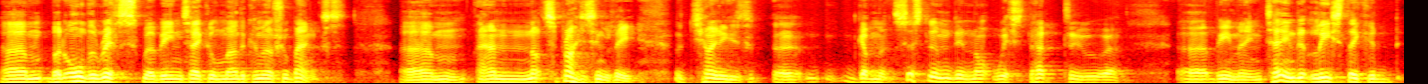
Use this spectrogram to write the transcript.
um, but all the risks were being taken by the commercial banks. Um, and not surprisingly, the Chinese uh, government system did not wish that to uh, uh, be maintained. At least they could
